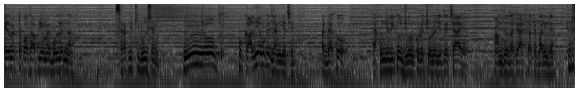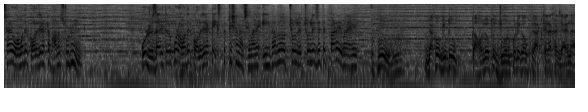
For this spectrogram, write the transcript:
এরকম একটা কথা আপনি আমায় বললেন না। স্যার আপনি কি বলছেন? হুম ও ও কালই আমাকে জানিয়েছে। আর দেখো এখন যদি কেউ জোর করে চলে যেতে চায় আমি তো তাকে আটকাতে পারি না। কিন্তু স্যার ও আমাদের কলেজের একটা ভালো স্টুডেন্ট ওর রেজাল্টের উপর আমাদের কলেজের একটা এক্সপেকটেশন আছে মানে এইভাবে ও চলে চলে যেতে পারে মানে আমি হুম দেখো কিন্তু তাহলেও তো জোর করে কাউকে আটকে রাখা যায় না।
